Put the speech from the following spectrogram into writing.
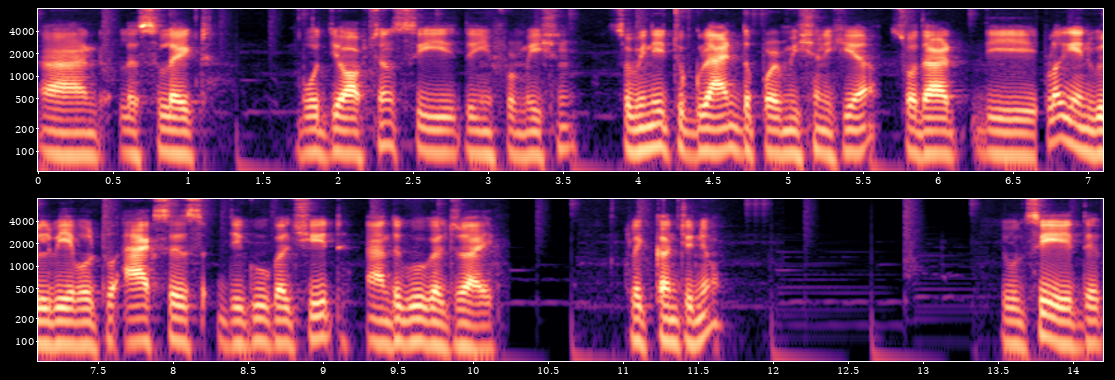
and let's select both the options see the information. So we need to grant the permission here so that the plugin will be able to access the google sheet and the google drive. Click continue. You will see the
